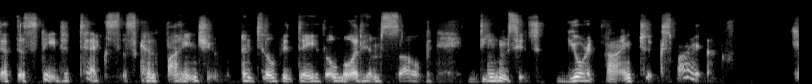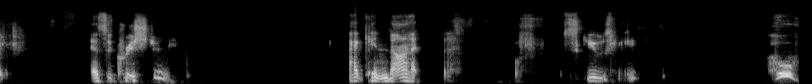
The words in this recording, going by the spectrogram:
that the state of Texas can find you until the day the Lord Himself deems it's your time to expire. As a Christian, I cannot, excuse me. Oh,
